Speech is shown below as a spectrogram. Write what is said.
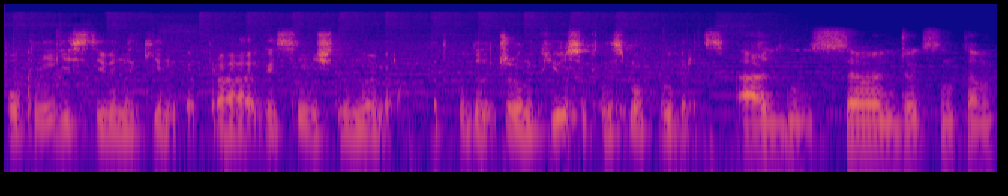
по книге Стивена Кинга про гостиничный номер, откуда Джон Кьюсак не смог выбраться. А Сэмюэл Джексон там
